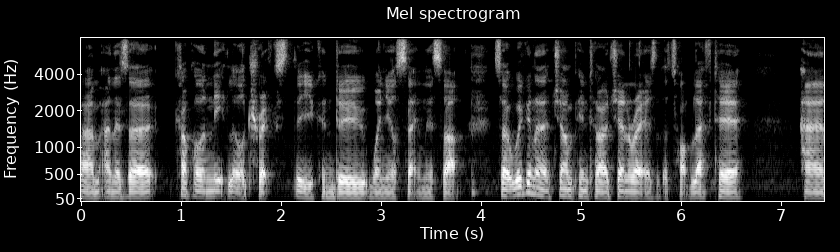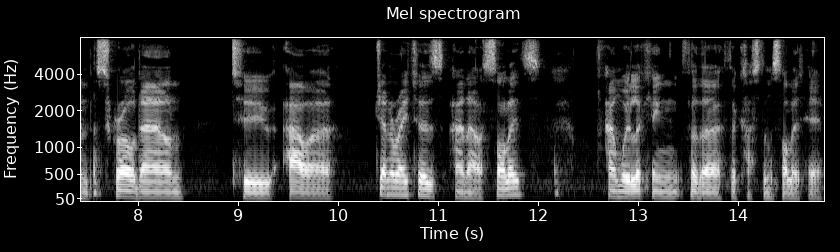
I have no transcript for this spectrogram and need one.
Um, and there's a couple of neat little tricks that you can do when you're setting this up. So we're going to jump into our generators at the top left here and scroll down to our generators and our solids and we're looking for the, the custom solid here.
